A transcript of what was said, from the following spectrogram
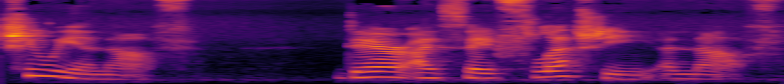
chewy enough, dare I say fleshy enough,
